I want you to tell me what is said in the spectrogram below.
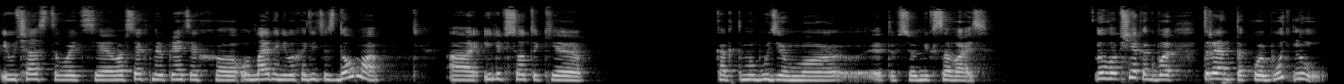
и участвовать во всех мероприятиях онлайн и не выходить из дома? А, или все-таки как-то мы будем э, это все миксовать? Ну, вообще, как бы тренд такой будет, ну,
